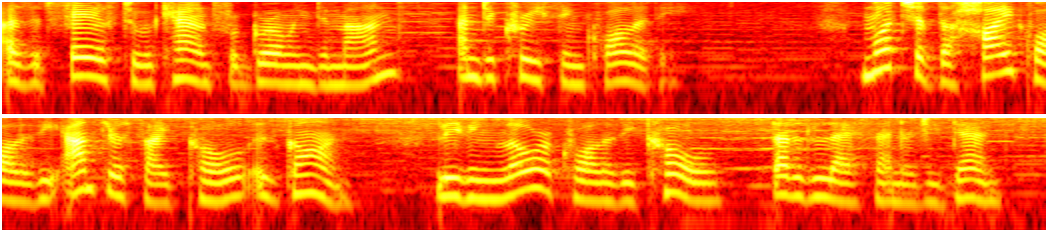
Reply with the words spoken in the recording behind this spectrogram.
as it fails to account for growing demand and decreasing quality. Much of the high quality anthracite coal is gone, leaving lower quality coal that is less energy dense.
